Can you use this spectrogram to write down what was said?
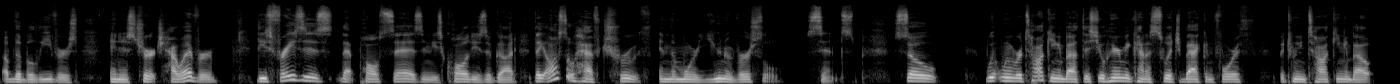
of the believers in his church. However, these phrases that Paul says and these qualities of God, they also have truth in the more universal sense. So when, we're talking about this, you'll hear me kind of switch back and forth between talking about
